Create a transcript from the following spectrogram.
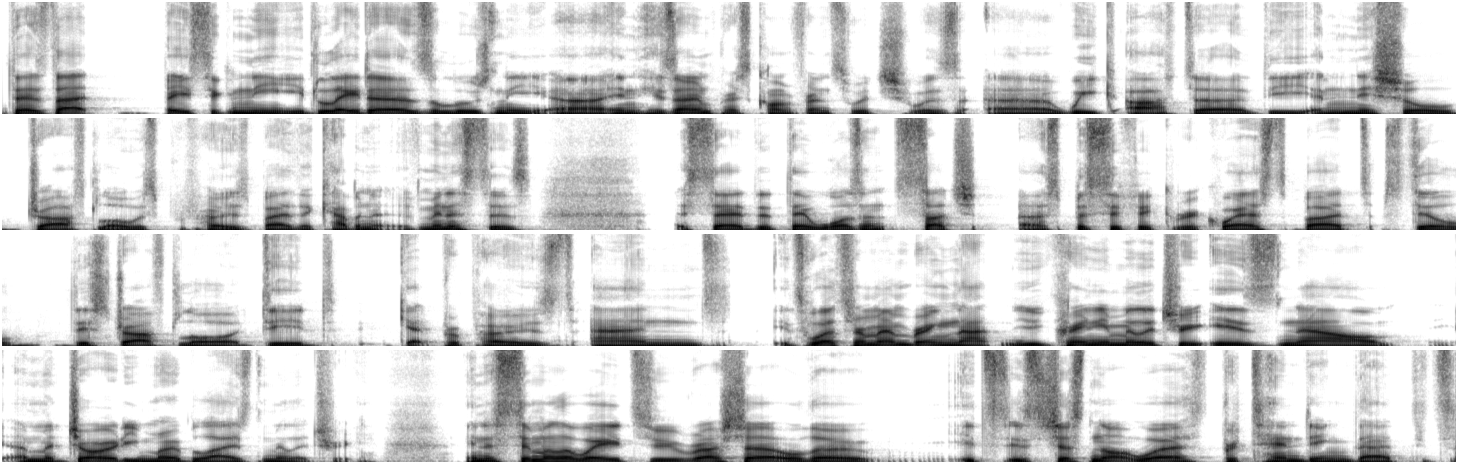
there's that basic need. Later, Zaluzhny, uh, in his own press conference, which was a week after the initial draft law was proposed by the cabinet of ministers, said that there wasn't such a specific request, but still, this draft law did get proposed. And it's worth remembering that the Ukrainian military is now a majority mobilized military. In a similar way to Russia, although it's, it's just not worth pretending that it's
